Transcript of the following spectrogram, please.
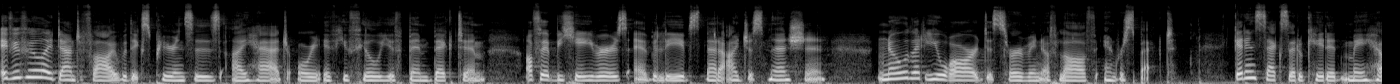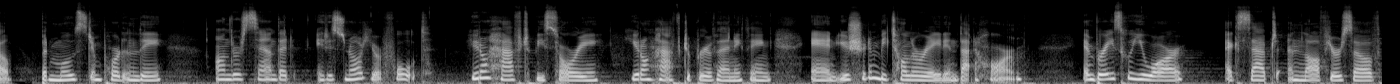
If you feel identified with the experiences I had, or if you feel you've been victim of the behaviors and beliefs that I just mentioned, know that you are deserving of love and respect. Getting sex educated may help, but most importantly, understand that it is not your fault. You don't have to be sorry, you don't have to prove anything, and you shouldn't be tolerating that harm. Embrace who you are, accept and love yourself,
